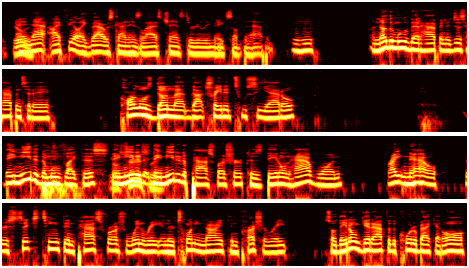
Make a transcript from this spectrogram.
Achilles. And that I feel like that was kind of his last chance to really make something happen. hmm Another move that happened, it just happened today. Carlos Dunlap got traded to Seattle. They needed a move like this. No, They needed seriously. they needed a pass rusher because they don't have one right now. They're 16th in pass rush win rate and they're 29th in pressure rate. So they don't get after the quarterback at all.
